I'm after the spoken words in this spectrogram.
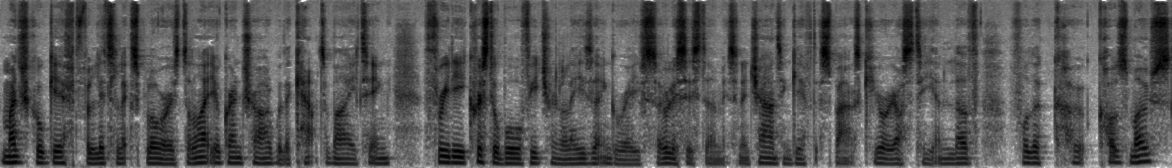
A magical gift for little explorers. Delight your grandchild with a captivating 3D crystal ball featuring a laser engraved solar system. It's an enchanting gift that sparks curiosity and love for the co- cosmos.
